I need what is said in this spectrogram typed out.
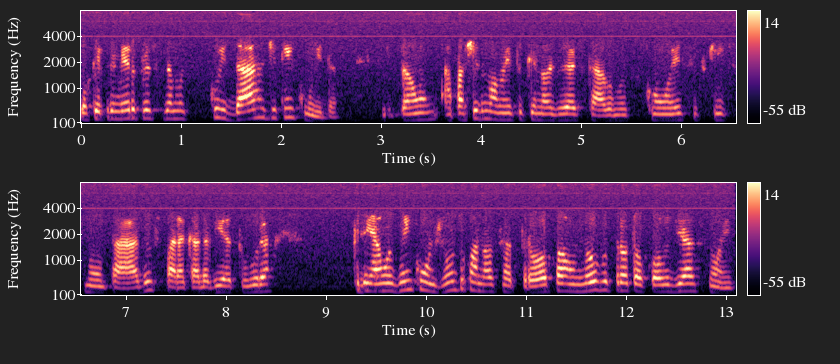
porque primeiro precisamos cuidar de quem cuida. Então, a partir do momento que nós já estávamos com esses kits montados para cada viatura, criamos em conjunto com a nossa tropa um novo protocolo de ações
